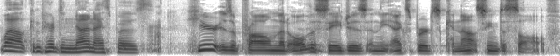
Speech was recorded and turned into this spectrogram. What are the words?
Well, compared to none, I suppose. Here is a problem that all the sages and the experts cannot seem to solve.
